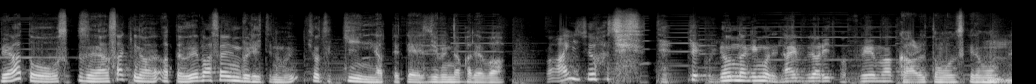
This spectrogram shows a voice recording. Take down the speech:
で、あと、そうですね、さっきのあった WebAssembly っていうのも一つキーになってて、自分の中では。i18 って結構いろんな言語でライブラリとかフレームワークあると思うんですけども、うん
